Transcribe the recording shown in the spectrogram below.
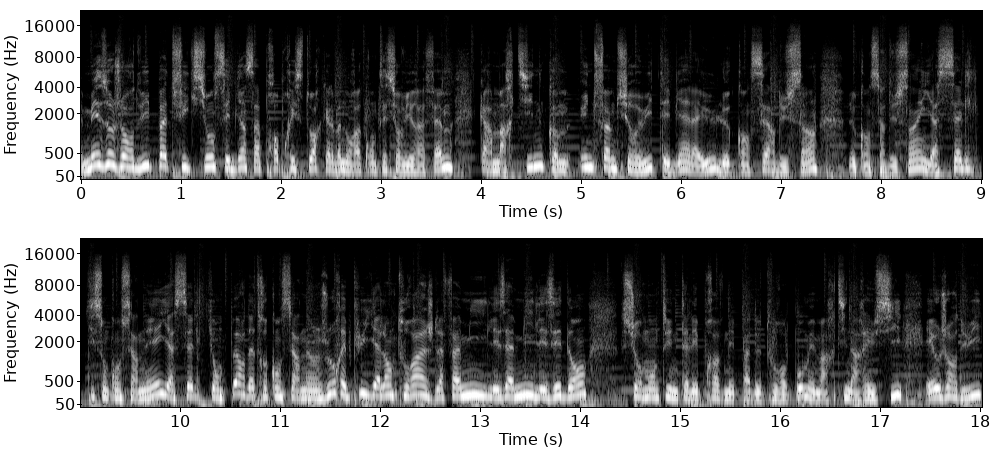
mais aujourd'hui, pas de fiction, c'est bien sa propre histoire qu'elle va nous raconter sur Vivre FM, car Martine, comme une femme sur huit, eh bien, elle a eu le cancer du sein. Le cancer du sein, il y a celles qui sont concernées, il y a celles qui ont peur d'être concernées un jour, et puis il y a l'entourage, la famille, les amis, les aidants. Surmonter une telle épreuve n'est pas de tout repos, mais Martine a réussi et aujourd'hui,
